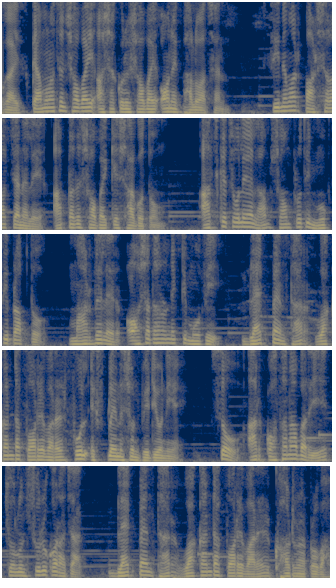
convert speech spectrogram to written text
গাইস, কেমন আছেন সবাই? আশা করি সবাই অনেক ভালো আছেন। সিনেমার পাঠশালা চ্যানেলে আপনাদের সবাইকে স্বাগতম। আজকে চলে এলাম সম্প্রতি মুক্তিপ্রাপ্ত মার্ভেলের অসাধারণ একটি movie, Black Panther Wakanda for এভারের ফুল এক্সপ্লেনেশন ভিডিও নিয়ে। সো, আর কথা না বাড়িয়ে চলুন শুরু করা যাক ব্ল্যাক প্যান্থার ওয়াকান্ডা ফর এভারের ঘটনা প্রবাহ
